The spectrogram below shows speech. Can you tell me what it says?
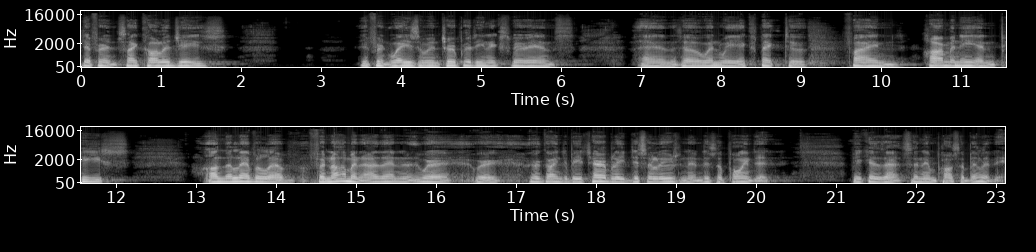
different psychologies, different ways of interpreting experience. And so when we expect to find harmony and peace on the level of phenomena, then we're, we're, we're going to be terribly disillusioned and disappointed because that's an impossibility.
